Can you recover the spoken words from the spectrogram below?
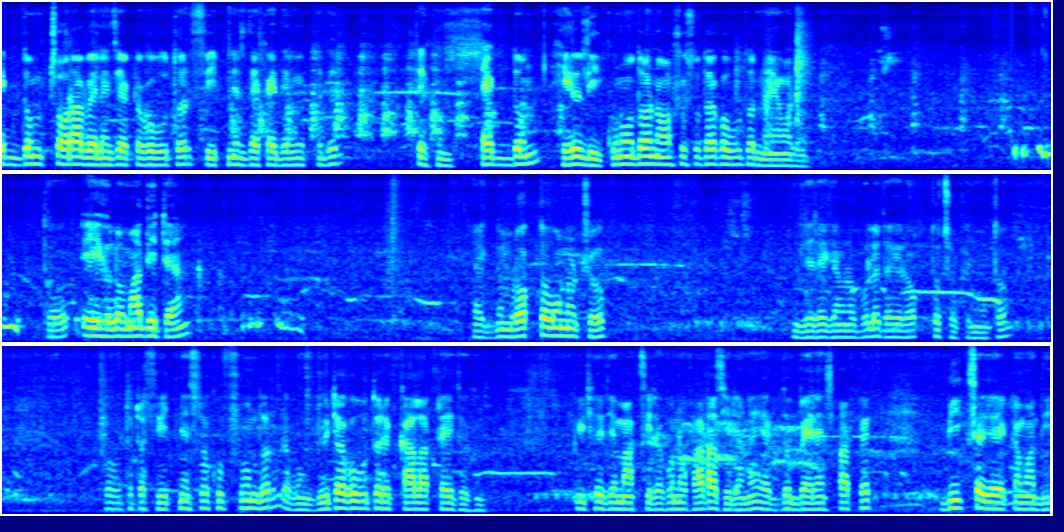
একদম চড়া ব্যালেন্সের একটা কবুতর ফিটনেস দেখাই দিই আমি আপনাদের। দেখুন, একদম হেলদি কোনো ধরনের অসুস্থতা কবুতর নাই আমার তো এই হলো মাদিটা। একদম রক্তবর্ণ চোখ, যেটাকে আমরা বলে থাকি রক্ত চোখের মতো। কবুতরটা ফিটনেসও খুব সুন্দর এবং দুইটা কবুতরের কালারটাই দেখুন। পিঠে যে মাক্সিটা কোনো ফাটা ছিল নাই, একদম ব্যালেন্স পারফেক্ট বিগ সাইজের একটা মাদি।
